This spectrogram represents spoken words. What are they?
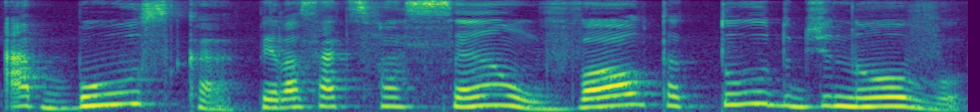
a busca pela satisfação volta tudo de novo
